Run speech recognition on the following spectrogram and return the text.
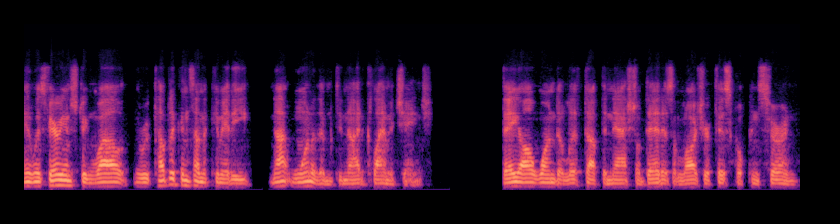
And it was very interesting. While the Republicans on the committee, not one of them denied climate change. They all wanted to lift up the national debt as a larger fiscal concern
